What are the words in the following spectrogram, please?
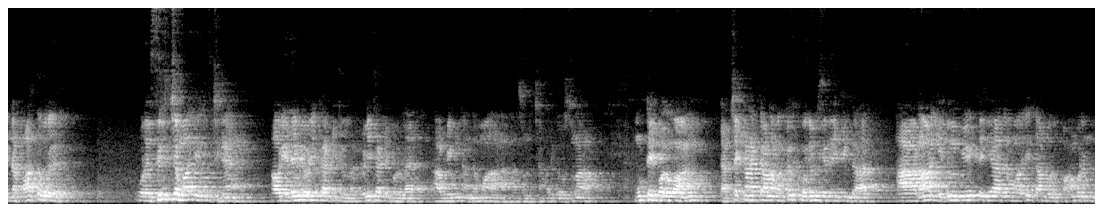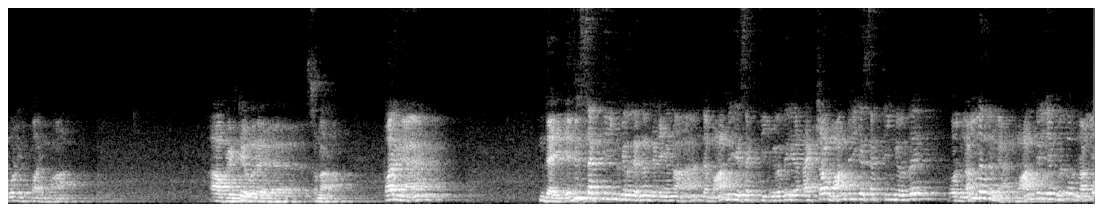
என்னை பார்த்த ஒரு ஒரு சிரிச்ச மாதிரி இருந்துச்சுங்க. அவர் எதையுமே வெளிக்காட்டிக்கல வெளிக்காட்டிக்கொள்ள அப்படின்னு அந்த அம்மா சொன்னேன் அதுக்கு அவர் சொன்னாராம். மூட்டை பகவான் லட்சக்கணக்கான மக்களுக்கு உதவி செய்திருக்கின்றார். ஆனால் எதுவுமே தெரியாத மாதிரி தான் ஒரு பாமரன் போல் இருப்பாருமா? அப்படின்ட்டு இவர் சொன்னாராம். பாருங்க இந்த எதிர் சக்திங்கிறது என்னன்னு கேட்டிங்கன்னா இந்த மாந்திரிக சக்திங்கிறது ஆக்சுவலாக மாந்திரிக சக்திங்கிறது ஒரு நல்லதுங்க. மாந்திரிகங்கிறது ஒரு நல்ல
